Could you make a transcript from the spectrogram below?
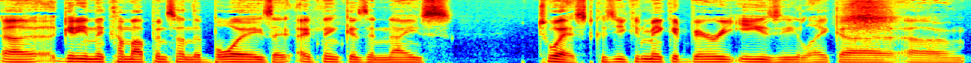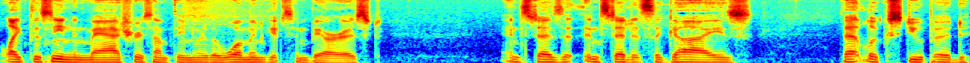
uh, getting the comeuppance on the boys. I, I think is a nice twist because you can make it very easy, like uh, um like the scene in Mash or something where the woman gets embarrassed. Instead, instead it's the guys that look stupid.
